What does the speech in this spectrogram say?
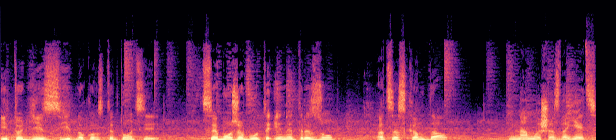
І тоді, згідно Конституції, це може бути і не тризуб, а це скандал. Нам лише здається,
